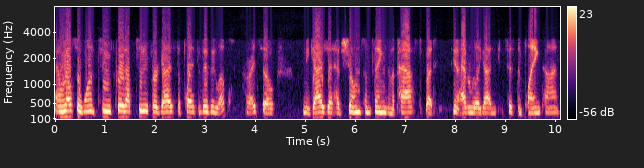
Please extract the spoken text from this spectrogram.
And we also want to create opportunity for guys to play at the big league level, right? So, I mean, guys that have shown some things in the past, but you know haven't really gotten consistent playing time.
